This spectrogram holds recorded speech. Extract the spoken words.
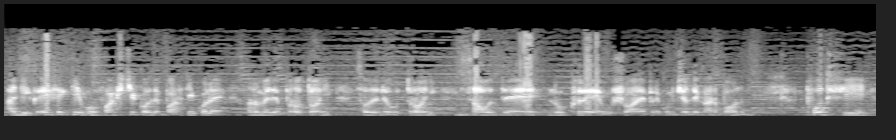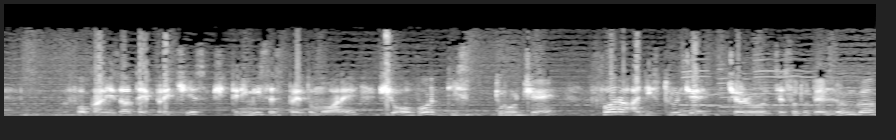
Adică, efectiv, un fascicol de particule, anume de protoni sau de neutroni sau de nuclee ușoare, precum cel de carbon, pot fi focalizate precis și trimise spre tumoare și o vor distruge fără a distruge celul, țesutul de lângă,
